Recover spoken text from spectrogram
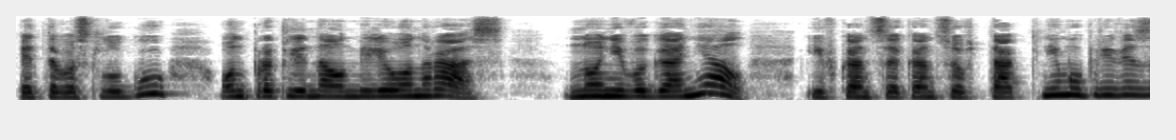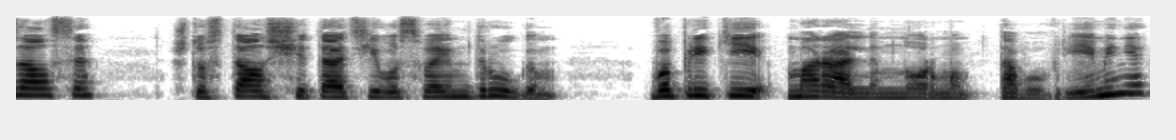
Этого слугу он проклинал миллион раз, но не выгонял и в конце концов так к нему привязался, что стал считать его своим другом, вопреки моральным нормам того времени,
